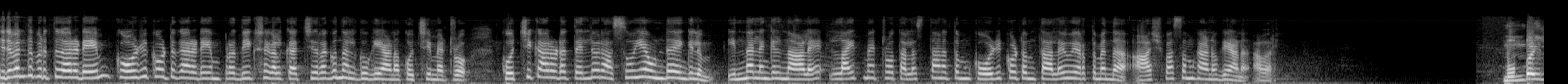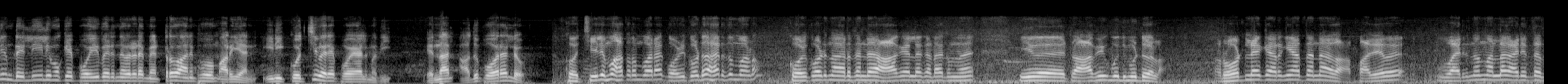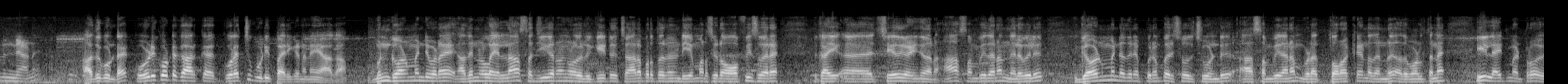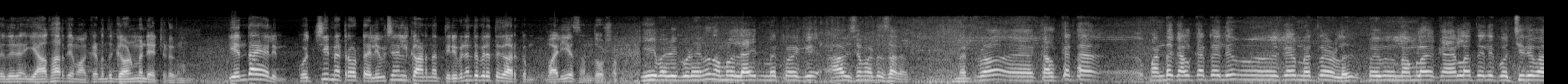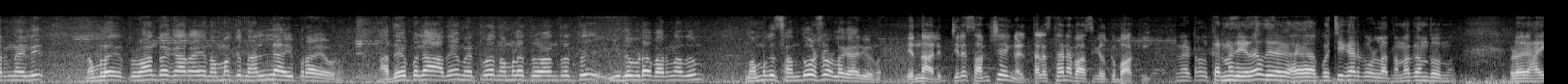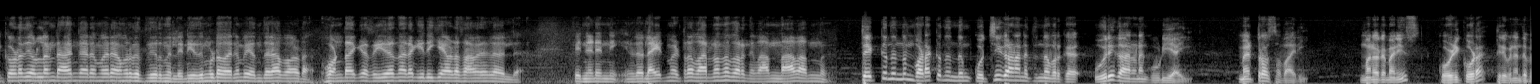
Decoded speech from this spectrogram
തിരുവനന്തപുരത്തുകാരുടെയും കോഴിക്കോട്ടുകാരുടെയും പ്രതീക്ഷകൾക്ക് ചിറകു നൽകുകയാണ് കൊച്ചി മെട്രോ. കൊച്ചിക്കാരുടെ തെല്ലൊരു അസൂയ ഉണ്ട് എങ്കിലും ഇന്നല്ലെങ്കിൽ നാളെ ലൈറ്റ് മെട്രോ തലസ്ഥാനത്തും കോഴിക്കോട്ടും തല ഉയർത്തുമെന്ന് ആശ്വാസം കാണുകയാണ് അവർ. മുംബൈയിലും ഡൽഹിയിലുമൊക്കെ പോയി വരുന്നവരുടെ മെട്രോ അനുഭവം അറിയാൻ ഇനി കൊച്ചി വരെ പോയാൽ മതി. എന്നാൽ അത് പോരല്ലോ. കൊച്ചിയിൽ മാത്രം പോരാ കോഴിക്കോട് നഗരത്തും വേണം. കോഴിക്കോട് നഗരത്തിന്റെ ആകെയല്ല കിടക്കുന്ന ഈ ട്രാഫിക് ബുദ്ധിമുട്ടുകളാണ് റോഡിലേക്ക് ഇറങ്ങിയാൽ തന്നെ അതാ പതിവ് വരുന്ന നല്ല കാര്യത്തെ തന്നെയാണ്. അതുകൊണ്ട് കോഴിക്കോട്ടുകാർക്ക് കുറച്ചുകൂടി പരിഗണനയാകാം. മുൻ ഗവൺമെന്റ് ഇവിടെ അതിനുള്ള എല്ലാ സജ്ജീകരണങ്ങളും ഒരുക്കിയിട്ട് ചാലപ്പുറത്ത് തന്നെ ഡി എം ആർ സിയുടെ ഓഫീസ് വരെ കൈ ചെയ്തു കഴിഞ്ഞതാണ്. ആ സംവിധാനം നിലവിൽ ഗവൺമെന്റ് അതിനെ പുനഃപരിശോധിച്ചുകൊണ്ട് ആ സംവിധാനം ഇവിടെ തുറക്കേണ്ടതുണ്ട്. അതുപോലെ തന്നെ ഈ ലൈറ്റ് മെട്രോ ഇതിന് യാഥാർത്ഥ്യമാക്കേണ്ടത് ഗവൺമെന്റ് ഏറ്റെടുക്കണം. എന്തായാലും കൊച്ചി മെട്രോ ടെലിവിഷനിൽ കാണുന്ന തിരുവനന്തപുരത്തുകാർക്കും വലിയ സന്തോഷം. ഈ വഴി കൂടെയാണ് നമ്മൾ ലൈറ്റ് മെട്രോയ്ക്ക് ആവശ്യമായിട്ട് സ്ഥലം. മെട്രോ കൽക്കട്ട പണ്ട് കൽക്കട്ടയിലും ഒക്കെ മെട്രോ ഉള്ളു. ഇപ്പം നമ്മളെ കേരളത്തിൽ കൊച്ചിയിൽ വരണേൽ നമ്മളെ ട്രിവാൻഡ്രക്കാരായ നമുക്ക് നല്ല അഭിപ്രായമാണ്. അതേപോലെ അതേ മെട്രോ നമ്മളെ ട്രിവാൻഡ്രത്ത് ഇതിവിടെ വരണതും നമുക്ക് സന്തോഷമുള്ള കാര്യമാണ്. എന്നാലും ചില സംശയങ്ങൾ തലസ്ഥാനവാസികൾക്ക് ബാക്കി. മെട്രോ ഉദ്ഘാടനം ചെയ്താൽ ഇത് കൊച്ചിക്കാർക്ക് ഉള്ള നമുക്കെന്ന് തോന്നുന്നു. ഇവിടെ ഹൈക്കോടതി ഉള്ളതിന്റെ അഹങ്കാരം വരെ അവർക്ക് തീർന്നില്ല. ഇനി ഇതും കൂടെ വരുമ്പോൾ എന്തൊരാ പാടാ? ഹോണ്ടാക്കിയ ശ്രീധരനൊക്കെ ഇരിക്കാൻ അവിടെ സാധനമില്ല പിന്നീട് ഇനി ഇവിടെ ലൈറ്റ് മെട്രോ വരണമെന്ന് പറഞ്ഞു. വന്നാ വന്ന്. തെക്ക് നിന്നും വടക്ക് നിന്നും കൊച്ചി കാണാനെത്തുന്നവർക്ക് ഒരു കാരണം കൂടിയായി. മെട്രോ സവാരി. മനോരമ ന്യൂസ് കോഴിക്കോട് തിരുവനന്തപുരം.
